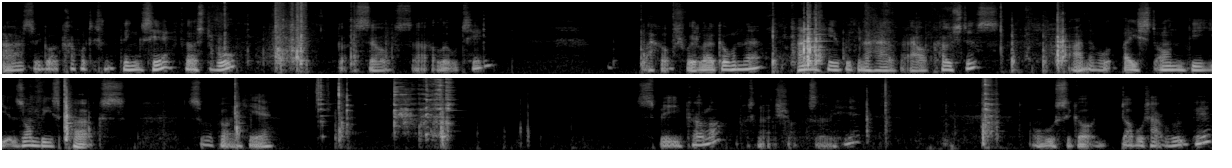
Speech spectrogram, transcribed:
uh, so we've got a couple of different things here. First of all got ourselves a little tin. Black Ops 3 logo on there. And here we're going to have our coasters. And they're all based on the zombies perks. So we've got in here speed cola I'm just going to chuck this over here I've also got double tap root beer.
